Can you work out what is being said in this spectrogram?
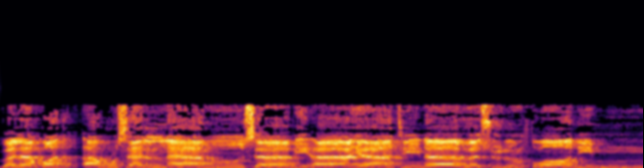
ولقد أرسلنا موسى بآياتنا وسلطان مبين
